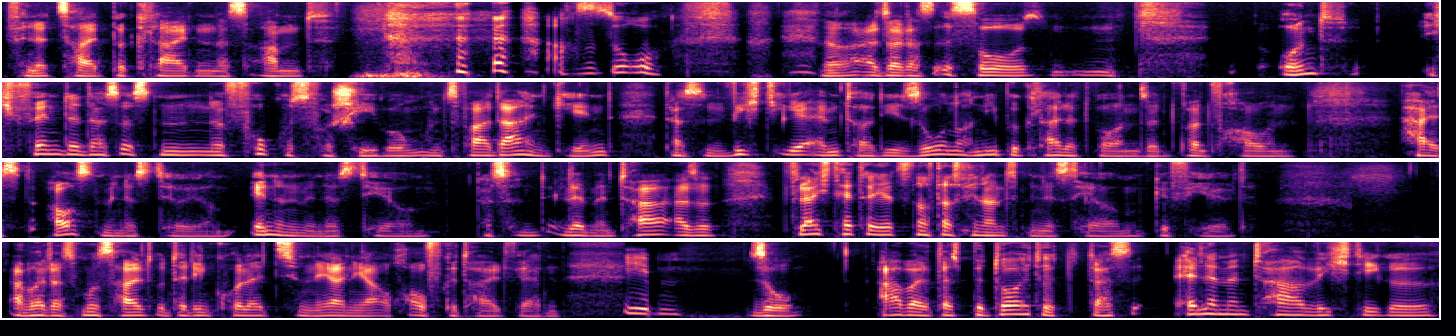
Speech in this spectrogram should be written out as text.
für eine Zeit bekleiden, das Amt. Ach so. Ja, also das ist so. Und ich finde, das ist eine Fokusverschiebung und zwar dahingehend, dass wichtige Ämter, die so noch nie bekleidet worden sind von Frauen, heißt Außenministerium, Innenministerium. Das sind elementar, also vielleicht hätte jetzt noch das Finanzministerium gefehlt. Aber das muss halt unter den Koalitionären ja auch aufgeteilt werden. Eben. So, aber das bedeutet, dass elementar wichtige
